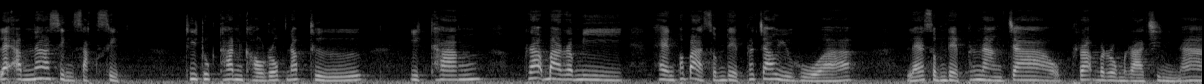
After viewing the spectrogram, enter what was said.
และอำนาจสิ่งศักดิ์สิทธิ์ ที่ทุกท่านเคารพนับถือ อีกทั้งพระบารมีแห่งพระบาทสมเด็จพระเจ้าอยู่หัว และสมเด็จพระนางเจ้าพระบรมราชินีนา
